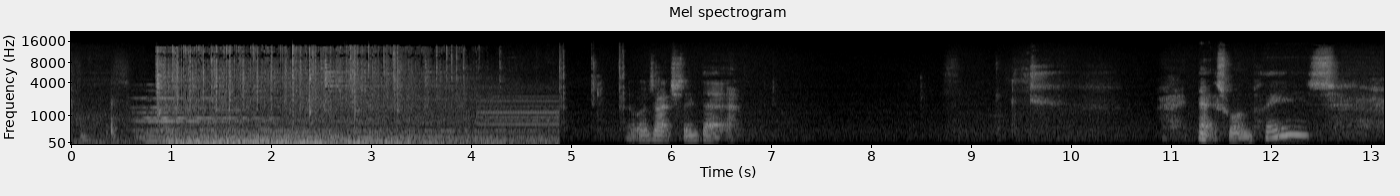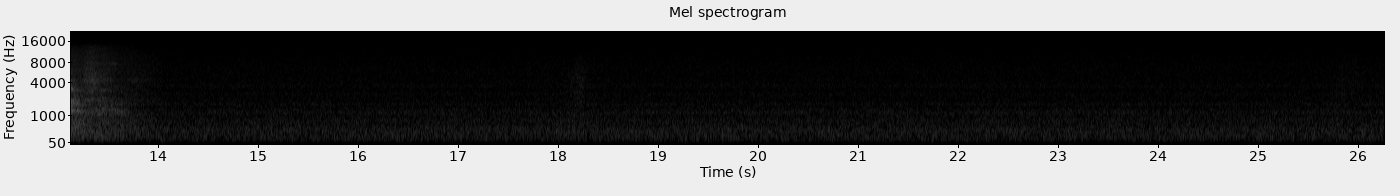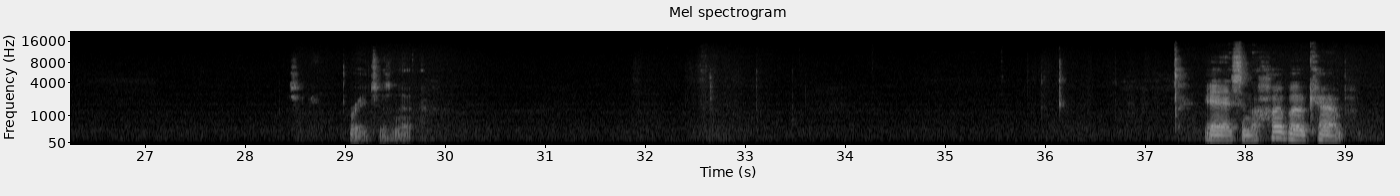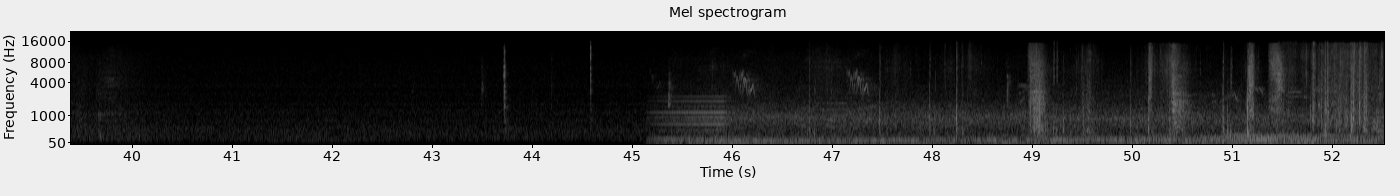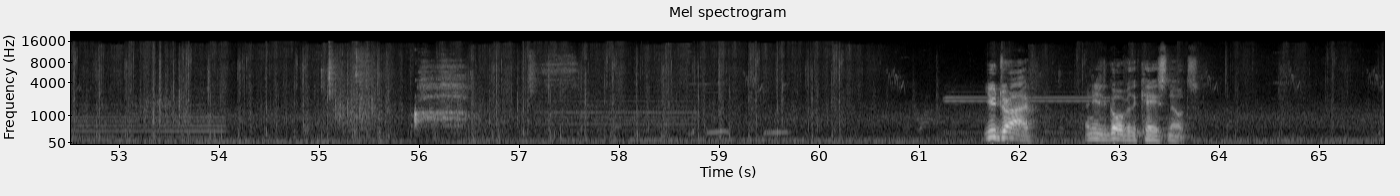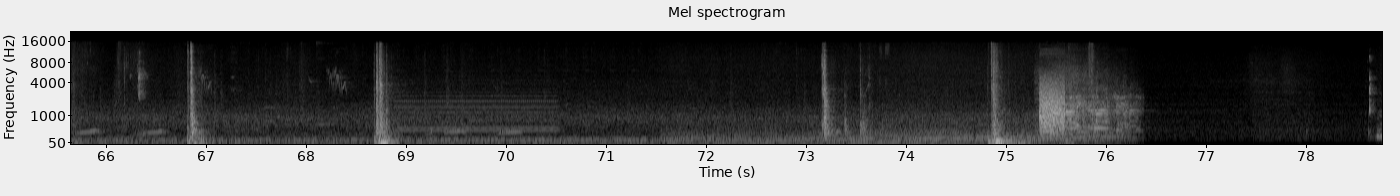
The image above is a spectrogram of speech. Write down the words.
That one's actually there. Next one, please. Should be bridge, isn't it? Yeah, it's in the hobo camp. You drive. I need to go over the case notes.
